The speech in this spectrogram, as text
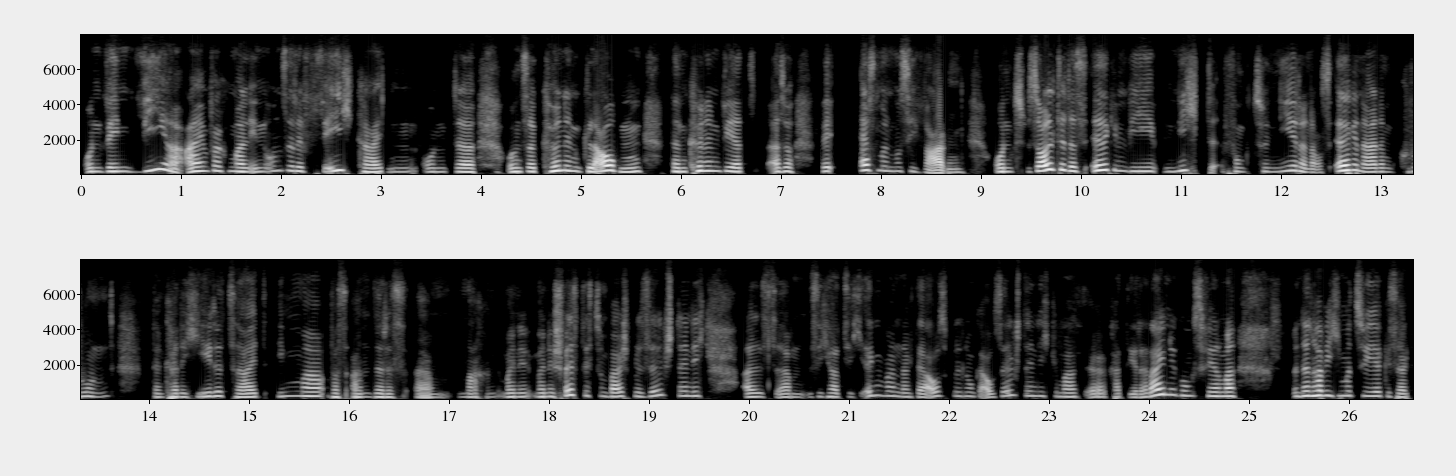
Und wenn wir einfach mal in unsere Fähigkeiten und äh, unser Können glauben, dann können wir, also erstmal muss ich wagen. Und sollte das irgendwie nicht funktionieren aus irgendeinem Grund, dann kann ich jederzeit immer was anderes ähm, machen. Meine, meine Schwester ist zum Beispiel selbstständig, als ähm, sie hat sich irgendwann nach der Ausbildung auch selbstständig gemacht, äh, hat ihre Reinigungsfirma. Und dann habe ich immer zu ihr gesagt,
